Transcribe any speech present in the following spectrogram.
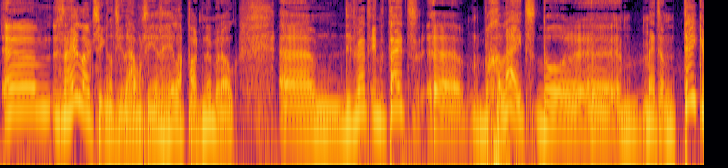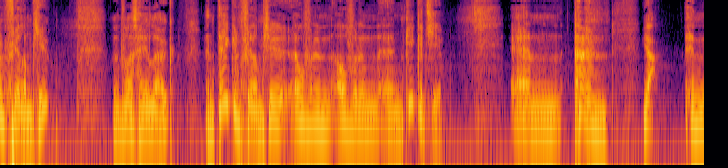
Ehm, het is een heel leuk singeltje, dames en heren. Een heel apart nummer ook. Ehm, dit werd in de tijd eh, begeleid door, eh, met een tekenfilmpje. Dat was heel leuk. Een tekenfilmpje over een, over een, een kikkertje. En ja, en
